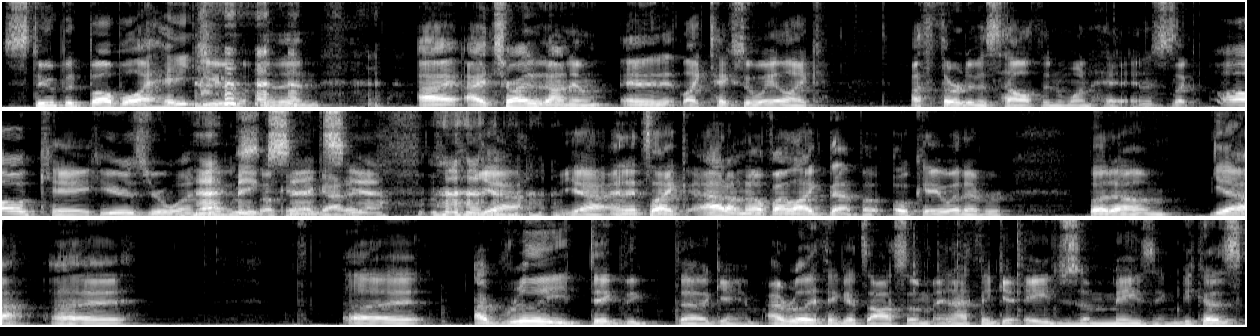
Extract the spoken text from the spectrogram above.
stupid bubble I hate you and then I I tried it on him and it like takes away like a third of his health in one hit and it's just like okay here's your one that use. makes okay sense. I got it Yeah. yeah, yeah, and it's like I don't know if I like that, but okay, whatever. But um, yeah, uh, uh, I really dig the, the game. I really think it's awesome, and I think it ages amazing because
